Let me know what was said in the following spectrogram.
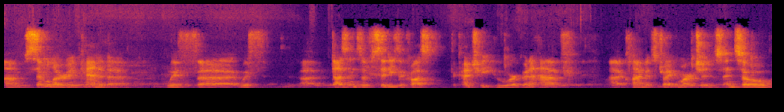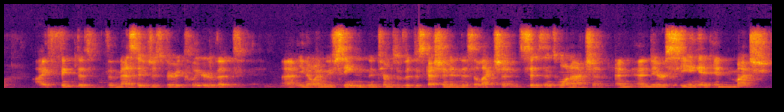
um, similar in Canada with uh, with uh, dozens of cities across the country who are going to have uh, climate strike marches. And so I think this, the message is very clear that, uh, you know, and we've seen in terms of the discussion in this election, citizens want action, and, and they're seeing it in much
